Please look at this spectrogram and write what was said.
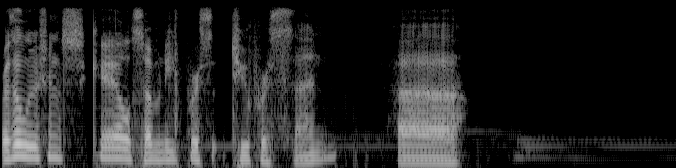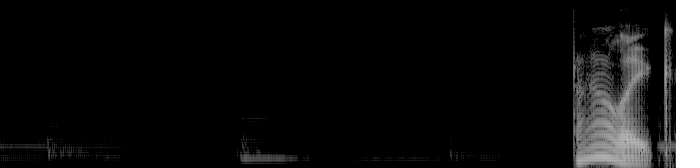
resolution scale 72 percent. Uh, I don't know, like.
